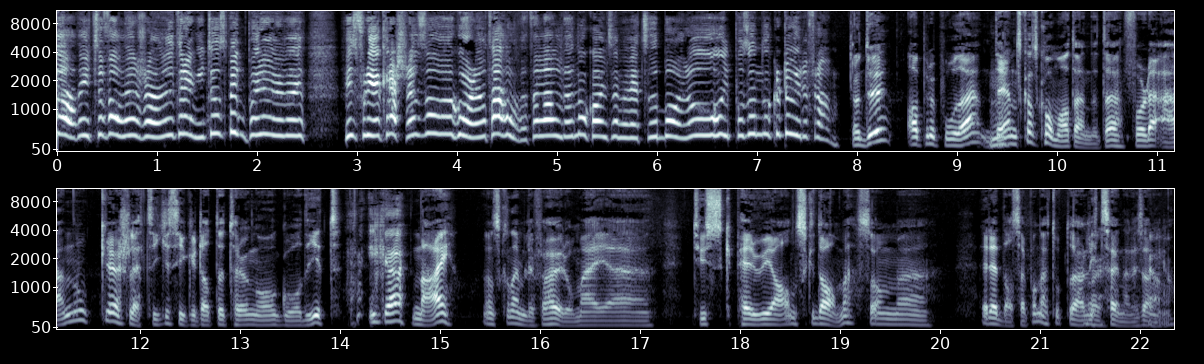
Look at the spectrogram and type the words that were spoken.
da, det er ikke så farlig, så du trenger ikke å spenne på det. Hvis flyet krasjer, så går det jo til helvete likevel. Det er noe alle sammen vet, så det er bare å holde på som dere turer fram. Og du, apropos det, Mm. den skal vi komme tilbake til, for det er nok eh, slett ikke sikkert at det trenger å gå dit. Ikke? Nei, den skal nemlig få høre om ei tysk-peruviansk dame som eh, redda seg på nettopp det der litt senere i sendinga.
